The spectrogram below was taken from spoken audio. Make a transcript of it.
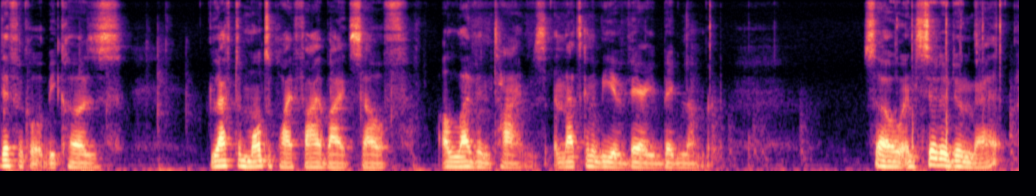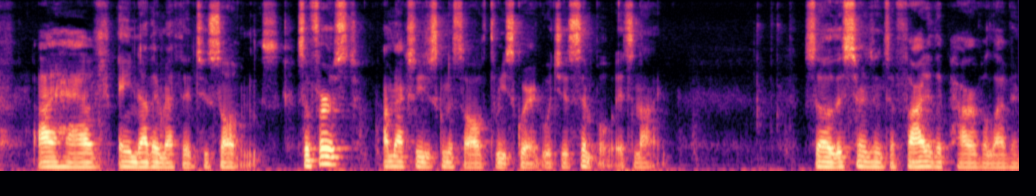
difficult because you have to multiply 5 by itself 11 times, and that's going to be a very big number. So instead of doing that, I have another method to solving this. So first, I'm actually just going to solve 3 squared, which is simple. It's 9. So this turns into 5 to the power of 11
